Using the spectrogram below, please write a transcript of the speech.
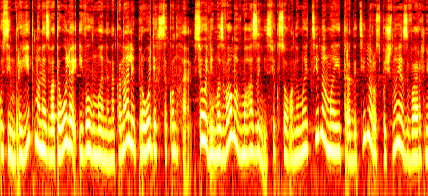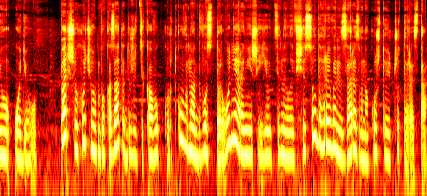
Усім привіт! Мене звати Оля, і ви в мене на каналі про одяг секонд-хенд. Сьогодні ми з вами в магазині з фіксованими цінами і традиційно розпочну я з верхнього одягу. Першою хочу вам показати дуже цікаву куртку. Вона двостороння. Раніше її оцінили в 600 гривень, зараз вона коштує 400.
